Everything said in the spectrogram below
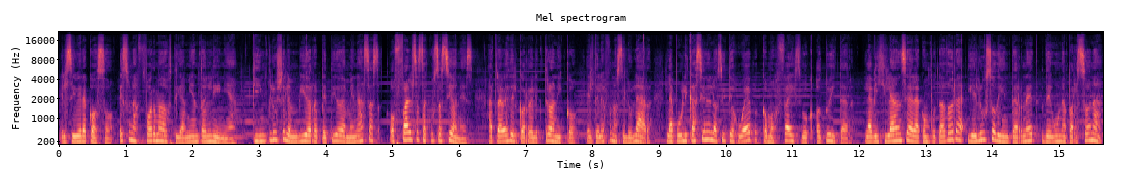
El ciberacoso es una forma de hostigamiento en línea que incluye el envío repetido de amenazas o falsas acusaciones a través del correo electrónico, el teléfono celular, la publicación en los sitios web como Facebook o Twitter, la vigilancia de la computadora y el uso de Internet de una persona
